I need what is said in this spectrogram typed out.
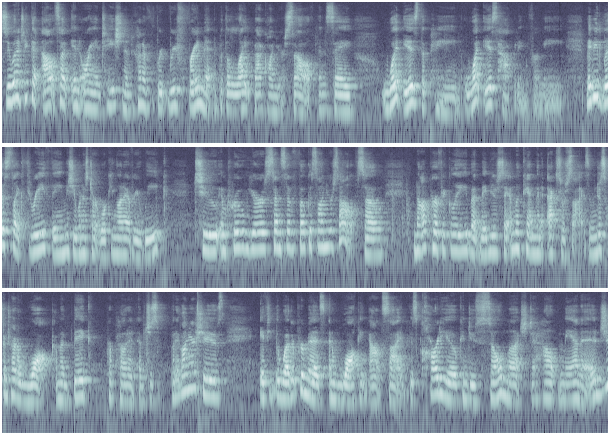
So you want to take that outside in orientation and kind of re reframe it and put the light back on yourself and say, what is the pain? What is happening for me? Maybe list like three things you want to start working on every week to improve your sense of focus on yourself. So not perfectly, but maybe you say, I'm okay, I'm going to exercise. I'm just going to try to walk. I'm a big proponent of just putting on your shoes if the weather permits and walking outside because cardio can do so much to help manage,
